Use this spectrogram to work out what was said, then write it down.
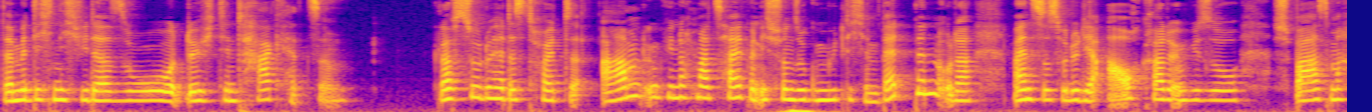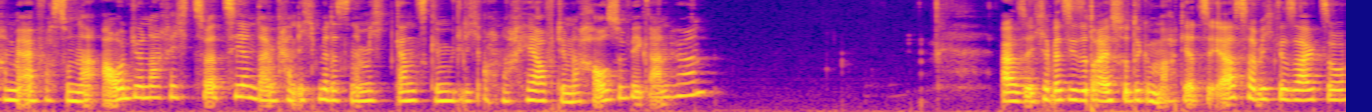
damit ich nicht wieder so durch den Tag hetze. Glaubst du, du hättest heute Abend irgendwie noch mal Zeit, wenn ich schon so gemütlich im Bett bin? Oder meinst du, es würde dir auch gerade irgendwie so Spaß machen, mir einfach so eine Audionachricht zu erzählen? Dann kann ich mir das nämlich ganz gemütlich auch nachher auf dem Nachhauseweg anhören. Also ich habe jetzt diese drei Schritte gemacht. Ja, zuerst habe ich gesagt so,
